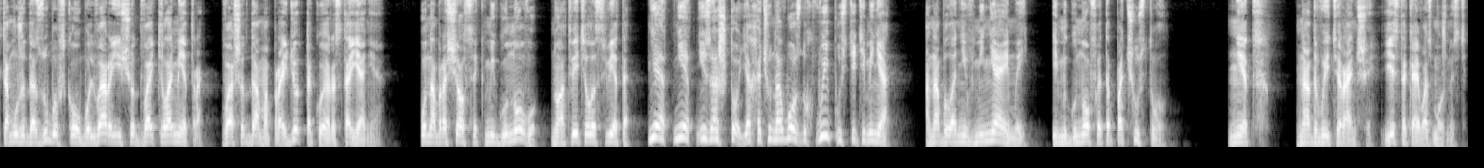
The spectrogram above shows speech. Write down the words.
«У нас низкая скорость, мы не успеем вовремя. К тому же до Зубовского бульвара еще два километра. Ваша дама пройдет такое расстояние?» Он обращался к Мигунову, но ответила Света. «Нет, нет, ни за что. Я хочу на воздух. Выпустите меня!» Она была невменяемой, и Мигунов это почувствовал. «Нет, надо выйти раньше. Есть такая возможность?»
